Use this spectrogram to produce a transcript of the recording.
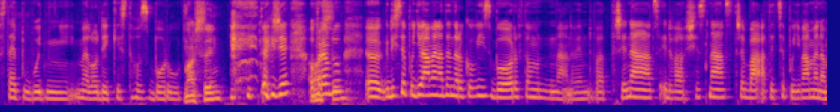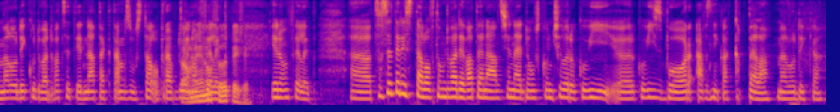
z té původní melodiky, z toho sboru? Náš syn. Takže opravdu, syn. Eh, když se podíváme na ten rokový sbor v tom, já nevím, 2013 i 2016 třeba a teď se podíváme na melodiku 2021, tak tam zůstal opravdu tam jenom, jenom Filip. Filip že? Jenom Filip. Eh, co se tedy stalo v tom 2019, že najednou skončil rokový, eh, rokový sbor a vznikla kapela Melodika?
